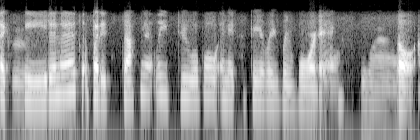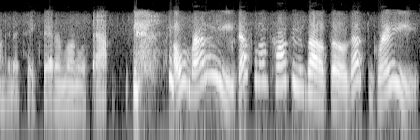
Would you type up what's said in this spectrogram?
mm. succeed mm. in it, but it's definitely doable and it's very rewarding. Wow. So I'm going to take that and run with that. All right. That's what I'm talking about though. That's great.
